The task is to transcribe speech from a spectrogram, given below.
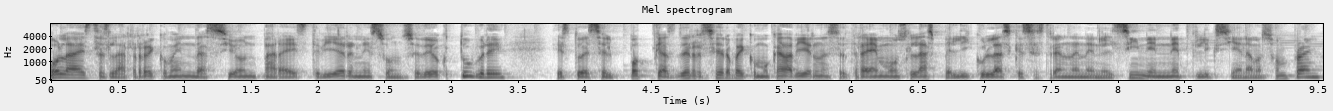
Hola, esta es la recomendación para este viernes 11 de octubre. Esto es el podcast de reserva y como cada viernes te traemos las películas que se estrenan en el cine, en Netflix y en Amazon Prime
